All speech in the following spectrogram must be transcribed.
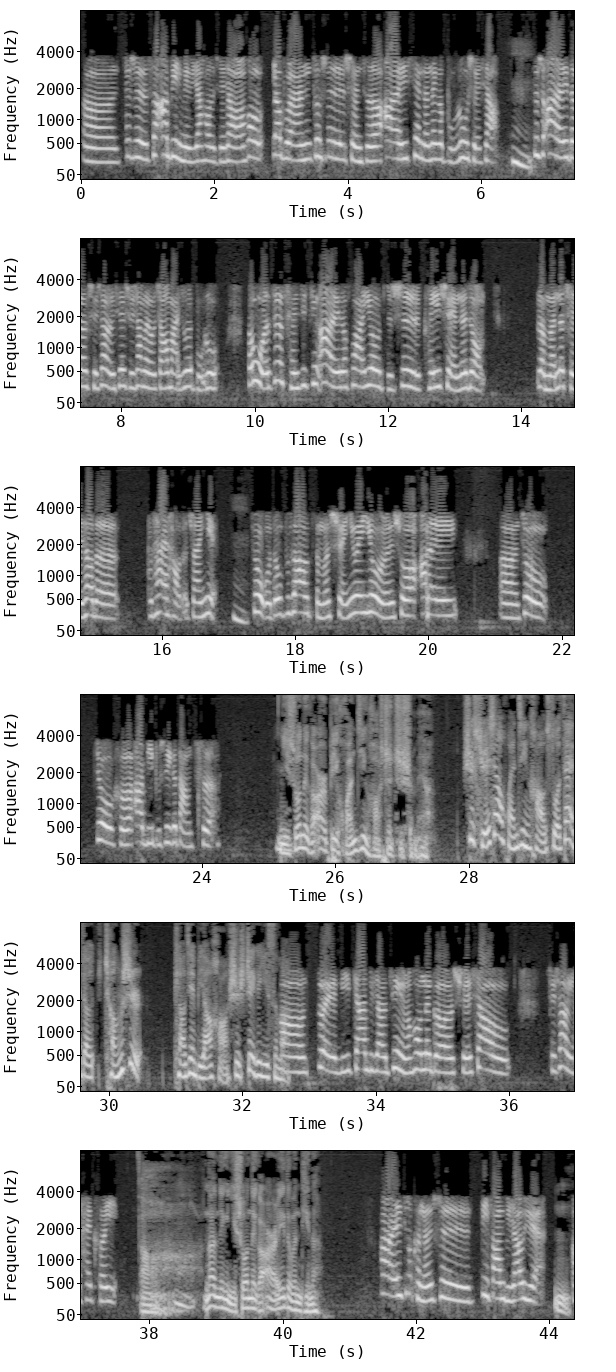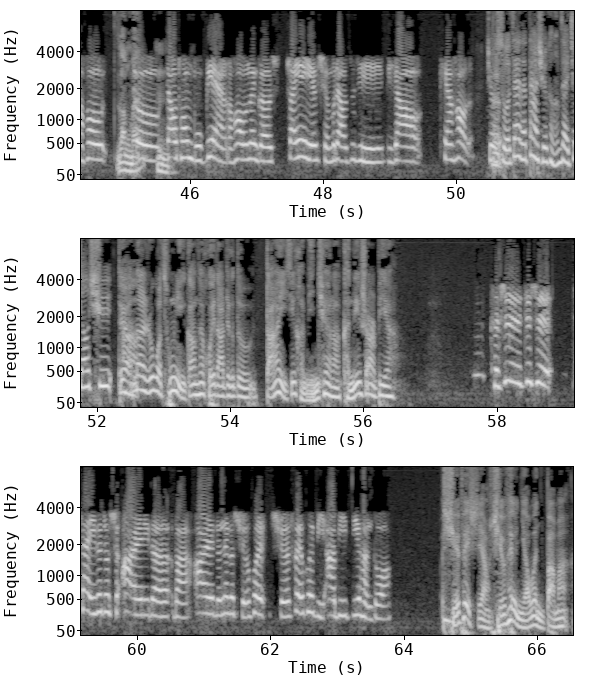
嗯、就是算二 B 里面比较好的学校，然后要不然就是选择二 A 线的那个补录学校，嗯就是二 A 的学校，有些学校没有招满，就会补录。而我的这个成绩进二 A 的话，又只是可以选那种冷门的学校的不太好的专业，嗯就我都不知道怎么选，因为又有人说二 A，嗯、就就和二 B 不是一个档次。你说那个二 B 环境好是指什么呀？是学校环境好，所在的城市条件比较好，是这个意思吗？嗯、对，离家比较近，然后那个学校学校也还可以。啊，那那个你说那个二 A 的问题呢？二 A 就可能是地方比较远，嗯，然后冷门，嗯，就交通不便，然后那个专业也选不了自己比较偏好的。就是所在的大学可能在郊区。对啊。那如果从你刚才回答这个都答案已经很明确了，肯定是二 B 啊。可是就是再一个就是二 A 的吧，二 A 的那个学会学费会比二 B 低很多。学费是这样，学费你要问你爸妈。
